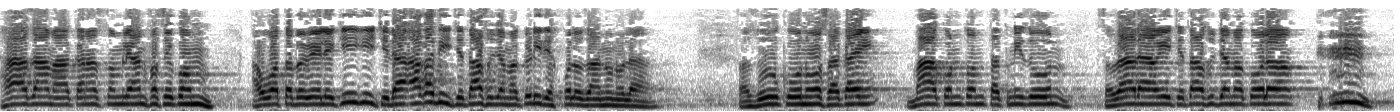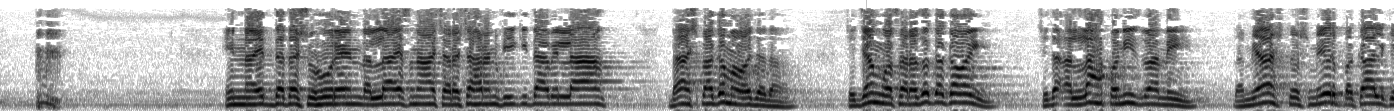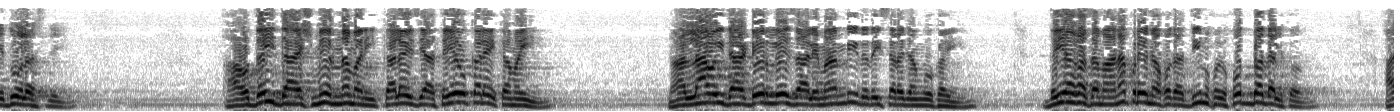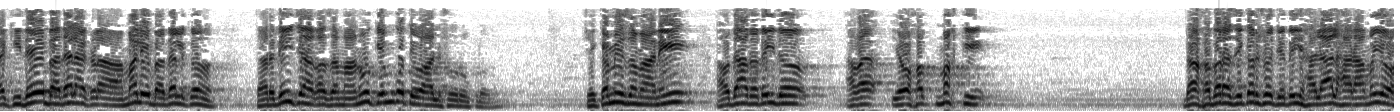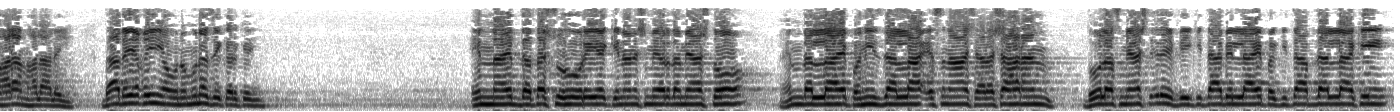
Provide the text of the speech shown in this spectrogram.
هاذا ما کنستم لانفسکم او وتبویل کیږي چې دا هغه دي چې تاسو جمع کړي د خپل ځانونو لا فذوقوا نو سکای ما کنتم تکنزون سزا دا غي چې تاسو جمع کولا ان عدت شهور عند الله 12 شهرا فی کتاب الله دا شپږم وجه ده چې جنگ وسره زکه کوي چې د الله پنيز باندې د میاشتو شمیر په کال کې دولس دی او دای داشمیر نه مني کله زیاتې او کله کمای نو الله وی دا ډیر لوی ظالمان دي د دې سره جنگو کوي دغه زمانہ پر نه خدا دین خو خود بدل کړ عقیده بدل کړه عمل بدل کړه تر دې چې هغه زمانو کې موږ تیوال شروع کړو چې کمی زمانه او دا د دې د هغه یو مخ کې دا خبره ذکر شو چې دی حلال حرامي او حرام حلالي دا دغه یو نمونه ذکر کړي ان عدت الشهور یقینا شمیر د میاشتو عند الله پنیز د الله اسنا شهر شهرن دولس میاشت دی په کتاب الله په کتاب د الله کې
